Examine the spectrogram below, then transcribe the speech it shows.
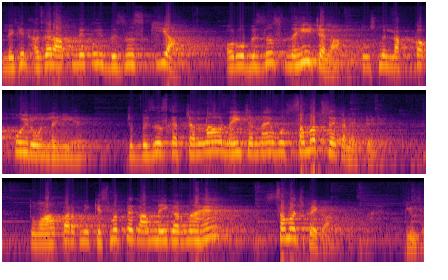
लेकिन अगर आपने कोई बिज़नेस किया और वो बिज़नेस नहीं चला तो उसमें लक का कोई रोल नहीं है। जो बिज़नेस का चलना और नहीं चलना है वो समझ से कनेक्टेड है। तो वहाँ पर अपनी किस्मत पे काम नहीं करना है समझ पे काम करना है। Please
